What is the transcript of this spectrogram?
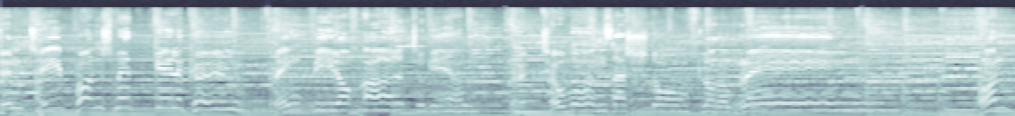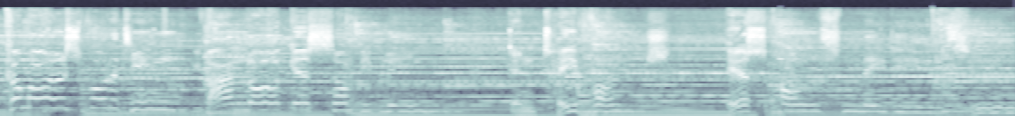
Den Teepunsch mit gele Köhl trinkt wie doch allzu gern. Zu uns ein Sturm, Flor und Regen. Und komm mal, spåret vi waren nok som vi blev. Den tepunch is ons medicin.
